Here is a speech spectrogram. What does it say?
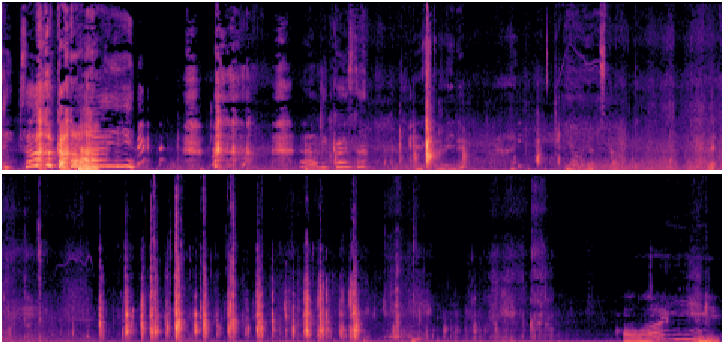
り。そうか。わい。い。あみかさん食べるはい。今のやつかこれかわい。い。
